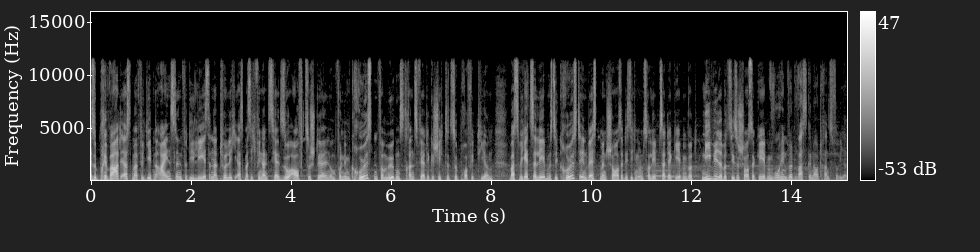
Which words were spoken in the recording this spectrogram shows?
Also privat erstmal für jeden Einzelnen, für die Leser natürlich erstmal sich finanziell so aufzustellen, um von dem größten Vermögenstransfer der Geschichte zu profitieren. Was wir jetzt erleben, ist die größte Investmentchance, die sich in unserer Lebzeit ergeben wird. Nie wieder wird es diese Chance geben. Wohin wird was genau transferiert?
